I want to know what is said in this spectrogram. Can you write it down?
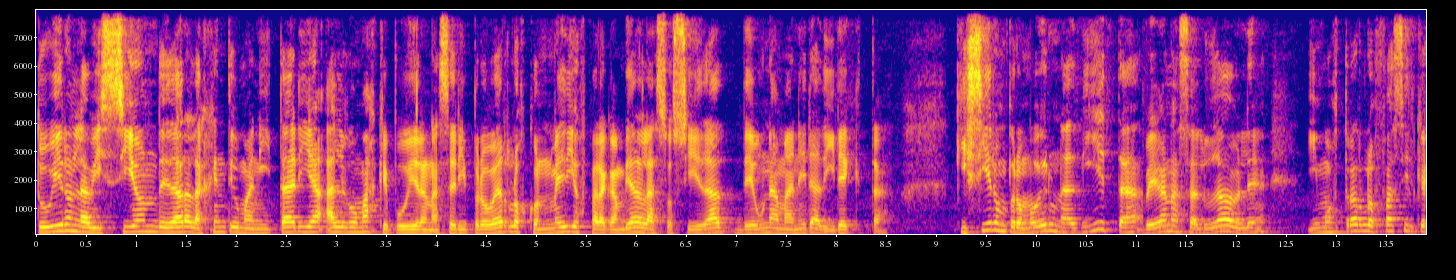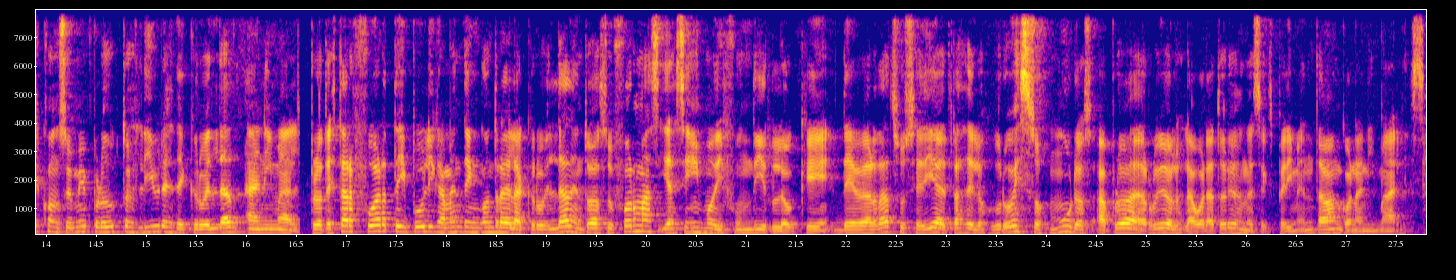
tuvieron la visión de dar a la gente humanitaria algo más que pudieran hacer y proveerlos con medios para cambiar a la sociedad de una manera directa. Quisieron promover una dieta vegana saludable y mostrar lo fácil que es consumir productos libres de crueldad animal. Protestar fuerte y públicamente en contra de la crueldad en todas sus formas y asimismo difundir lo que de verdad sucedía detrás de los gruesos muros a prueba de ruido de los laboratorios donde se experimentaban con animales.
